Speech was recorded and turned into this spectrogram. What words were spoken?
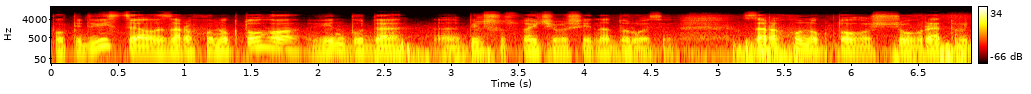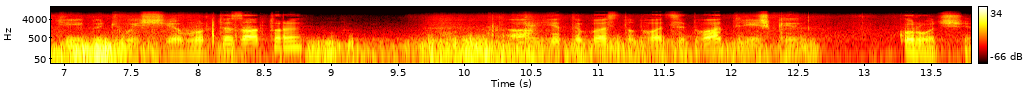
по підвісці, але за рахунок того він буде е, більш устойчивіший на дорозі. За рахунок того, що в ретро ті йдуть вищі амортизатори, а в ЄТБ 122 трішки коротші.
